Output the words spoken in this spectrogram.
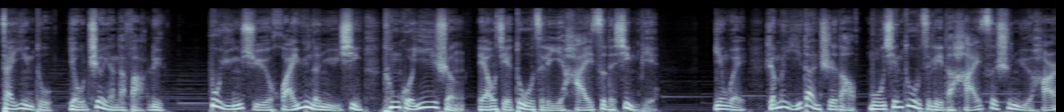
在印度有这样的法律，不允许怀孕的女性通过医生了解肚子里孩子的性别，因为人们一旦知道母亲肚子里的孩子是女孩，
